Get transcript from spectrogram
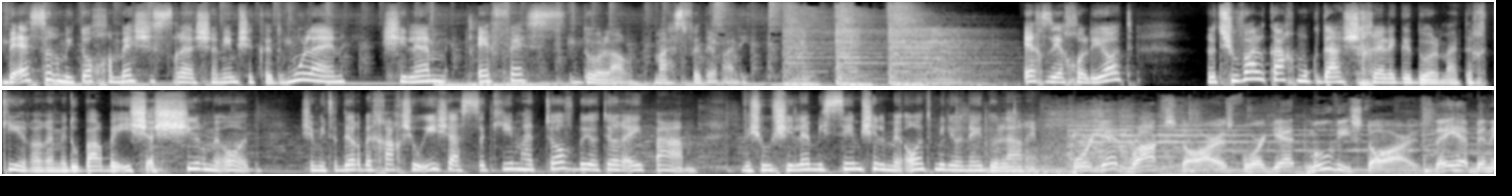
בעשר מתוך 15 השנים שקדמו להן, שילם 0 דולר מס פדרלי. איך זה יכול להיות? לתשובה על כך מוקדש חלק גדול מהתחקיר, הרי מדובר באיש עשיר מאוד, שמתהדר בכך שהוא איש העסקים הטוב ביותר אי פעם, ושהוא שילם מיסים של מאות מיליוני דולרים. Forget rock stars, forget movie stars. They have been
